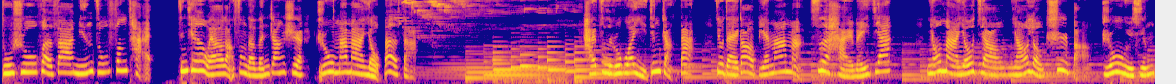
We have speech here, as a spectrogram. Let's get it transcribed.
读书焕发民族风采。今天我要朗诵的文章是《植物妈妈有办法》。孩子如果已经长大，就得告别妈妈，四海为家。牛马有脚，鸟有翅膀，植物旅行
